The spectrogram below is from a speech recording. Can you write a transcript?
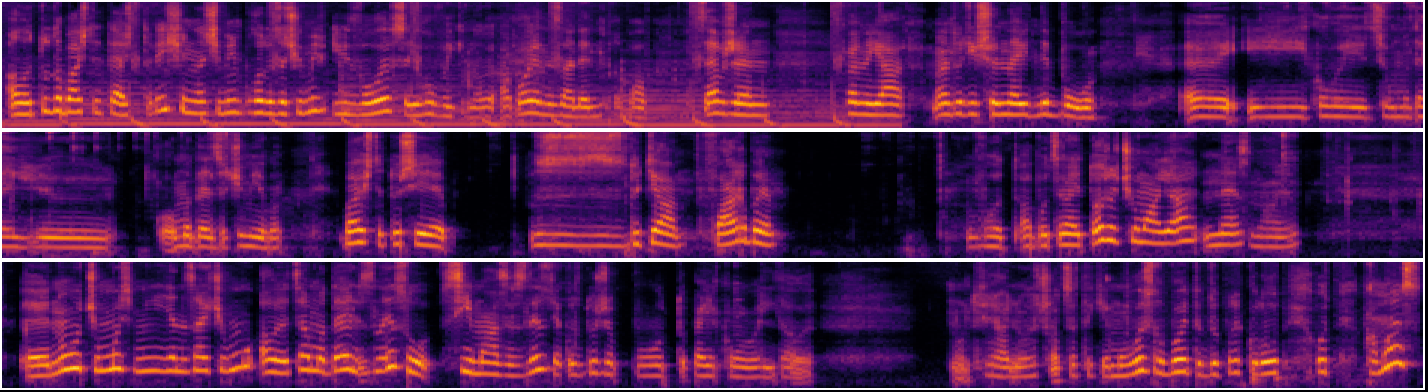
Але тут, бачите, теж тріщини, наче він походу зачумів і відвалився, його викинули. Або я не знаю, де він пропав. Це вже, певно, я мене тоді ще навіть не було. Е, і коли цю модель, е, модель зачуміла. Бачите, тут ще здуття фарби. От, або це навіть теж чума, я не знаю. Е, ну, чомусь мені, я не знаю чому, але ця модель знизу, всі мази знизу якось дуже по-тупенькому виглядали. Ну, От реально, що це таке? Могли зробити, до прикладу, от, от КАМАЗ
